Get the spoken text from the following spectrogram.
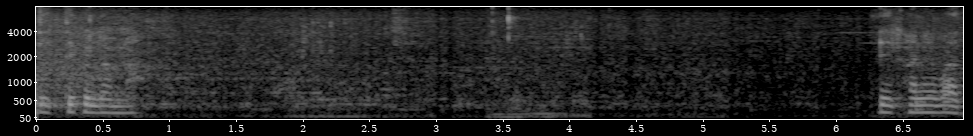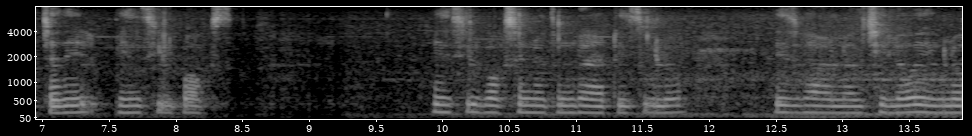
দেখতে পেলাম না। এখানে বাচ্চাদের পেন্সিল বক্স। পেন্সিল বক্সের নতুন ভ্যারাইটিসগুলো বেশ ভালো লাগছিল। এগুলো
